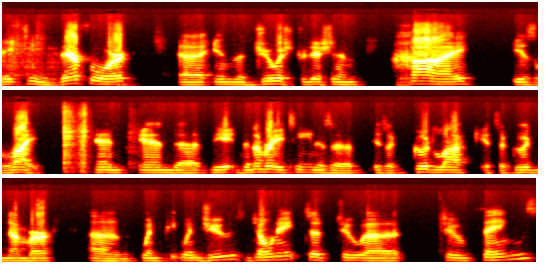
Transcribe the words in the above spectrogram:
18. Therefore, uh, in the Jewish tradition, chai is life, and and uh, the the number 18 is a is a good luck. It's a good number. Um, when when Jews donate to to uh, to things,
